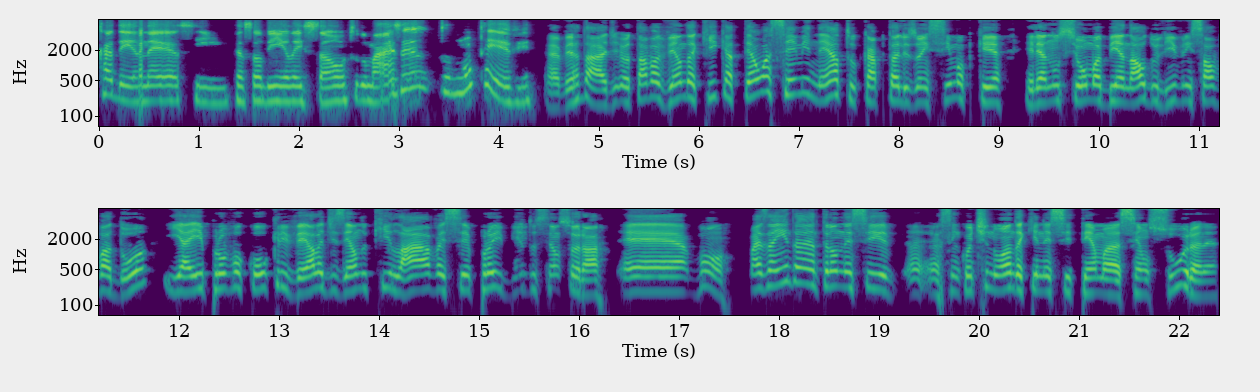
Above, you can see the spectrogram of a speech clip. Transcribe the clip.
cadê, né? Assim, pensando em eleição e tudo mais, é, não teve. É verdade. Eu tava vendo aqui que até o ACM Neto capitalizou em cima, porque ele anunciou uma Bienal do Livro em Salvador e aí provocou o Crivella dizendo que lá vai ser proibido censurar. É, bom, mas ainda entrando nesse, assim, continuando aqui nesse tema censura, né?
